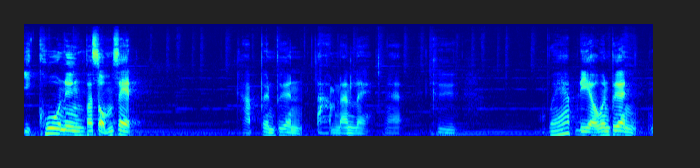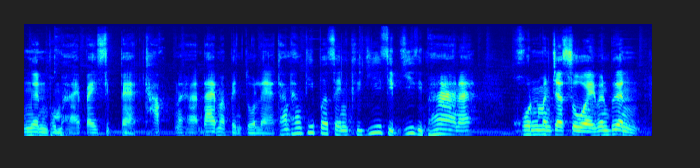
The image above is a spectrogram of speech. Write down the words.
อีกคู่หนึ่งผสมเสร็จครับเพื่อนๆตามนั้นเลยนะคือแวบเดียวเพื่อนๆ เงินผมหายไป 18 ครับนะฮะ ได้มาเป็นตัวแรทั้งๆที่เปอร์เซ็นต์คือ 20 25 นะ คนมันจะซวยเพื่อนๆ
